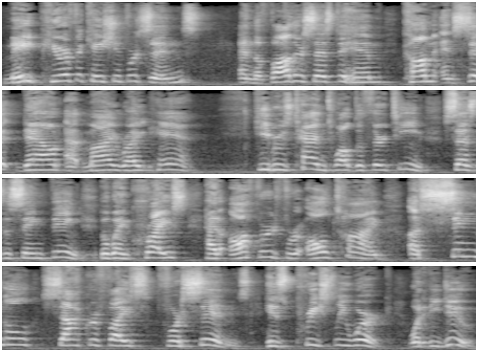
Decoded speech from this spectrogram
made purification for sins, and the Father says to him, Come and sit down at my right hand. Hebrews 10 12 to 13 says the same thing. But when Christ had offered for all time a single sacrifice for sins, his priestly work, what did he do?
